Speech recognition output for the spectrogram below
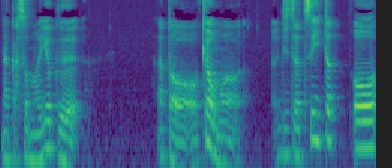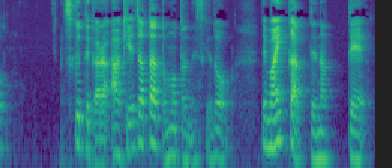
なんかそのよく、あと今日も実はツイートを作ってから、あ、消えちゃったと思ったんですけど、で、まあ、いっかってなって、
